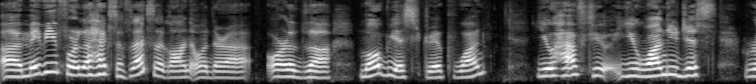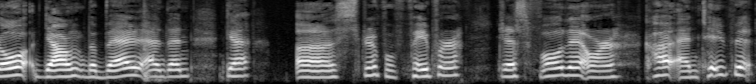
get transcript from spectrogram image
uh, maybe for the hexaflexagon or the or the Mobius strip one, you have to you want to just roll down the bed and then get a strip of paper, just fold it or cut and tape it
